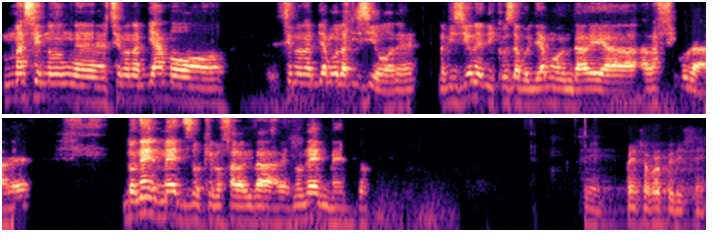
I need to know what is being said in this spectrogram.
ma se non, se non, abbiamo, se non abbiamo la visione, la visione di cosa vogliamo andare a, a raffigurare, non è il mezzo che lo fa arrivare, non è il mezzo. Sì, penso proprio di sì.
